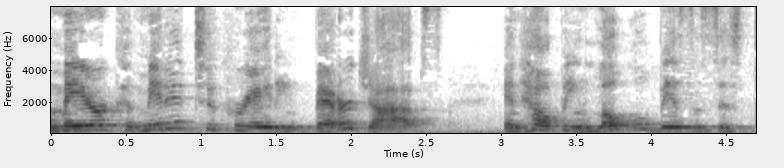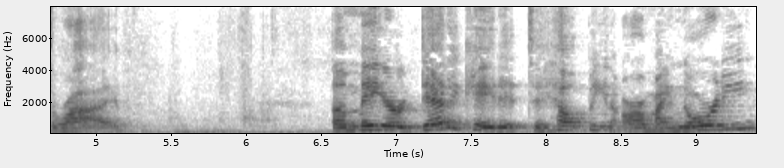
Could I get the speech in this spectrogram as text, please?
mayor committed to creating better jobs and helping local businesses thrive. A mayor dedicated to helping our minority,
